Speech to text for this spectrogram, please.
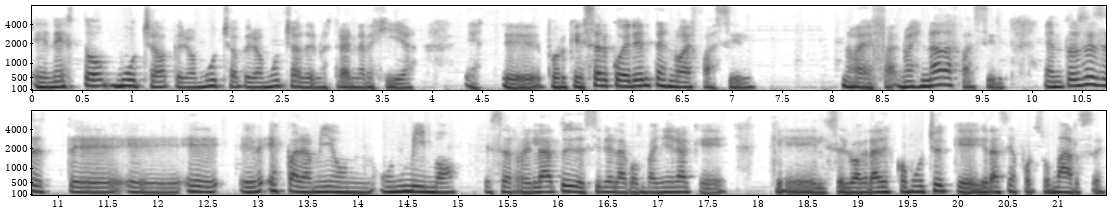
en esto mucho, pero mucho, pero mucha de nuestra energía. Este, porque ser coherentes no es fácil no es, no es nada fácil. Entonces, este, eh, eh, eh, es para mí un, un, mimo ese relato y decirle a la compañera que, que se lo agradezco mucho y que gracias por sumarse,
